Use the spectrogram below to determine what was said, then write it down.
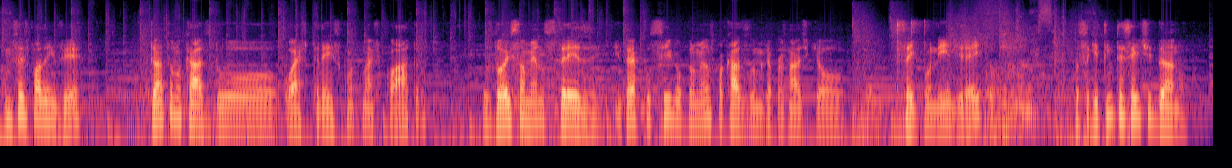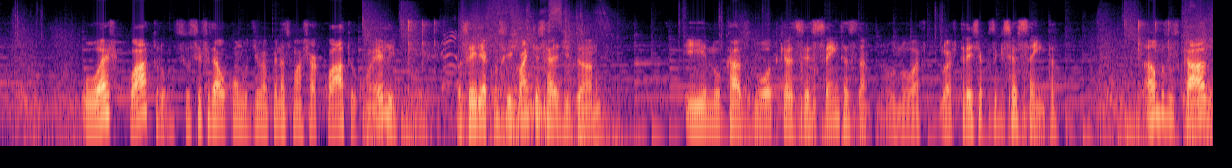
Como vocês podem ver, tanto no caso do F3 quanto no F4, os dois são menos 13. Então é possível, pelo menos com a Kazumi, que é a personagem que eu sei punir direito, conseguir 36 de dano. O F4, se você fizer o combo de apenas marchar 4 com ele, você iria conseguir 47 de dano. E no caso do outro, que era 60, no F3 você ia conseguir 60. Ambos os casos,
